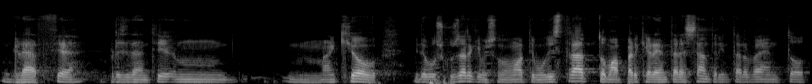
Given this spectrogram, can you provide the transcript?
Grazie Presidente. Mm, anch'io mi devo scusare che mi sono un attimo distratto, ma perché era interessante l'intervento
